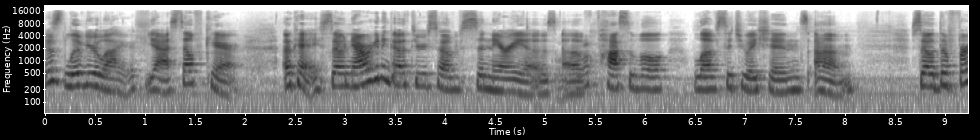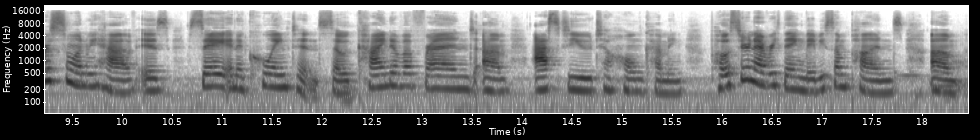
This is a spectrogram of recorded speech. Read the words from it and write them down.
just live your life Yeah, self care. Okay, so now we're going to go through some scenarios of possible love situations. Um, so the first one we have is say an acquaintance, so kind of a friend, um, asks you to homecoming, poster and everything, maybe some puns, um,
